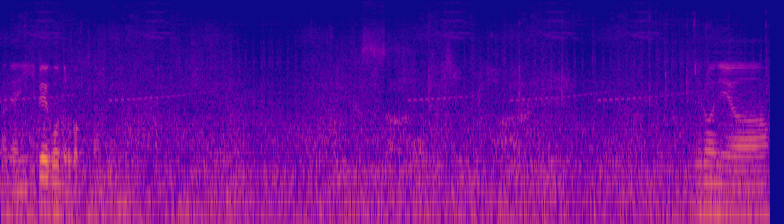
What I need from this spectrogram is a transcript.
아니야, 200원으로 먹자. 이원이요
